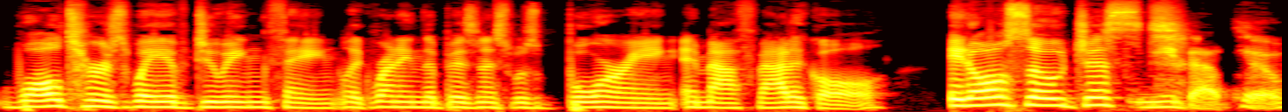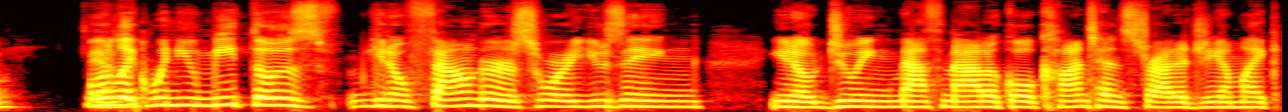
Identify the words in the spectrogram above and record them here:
Walter's way of doing thing, like running the business, was boring and mathematical, it also just you need that too. Yeah. Or like when you meet those, you know, founders who are using, you know, doing mathematical content strategy, I'm like,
